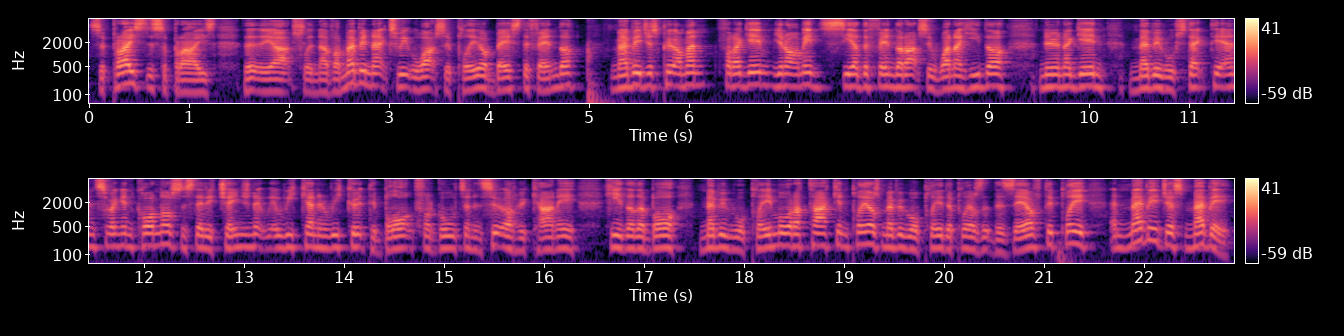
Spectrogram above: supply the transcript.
Surprise to surprise that they actually never. Maybe next week we'll actually play our best defender. Maybe just put him in for a game. You know what I mean? See a defender actually win a header now and again. Maybe we'll stick to it in swinging corners instead of changing it week in and week out to block for Goldson and Souttar who can't header the ball. Maybe we'll play more attacking players. Maybe will play the players that deserve to play, and maybe, just maybe,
